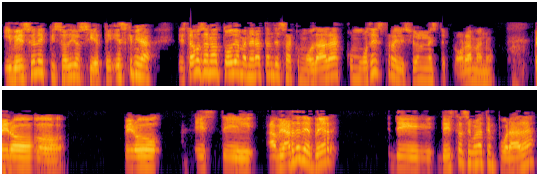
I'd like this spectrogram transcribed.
y ves el episodio 7, es que mira, estamos hablando todo de manera tan desacomodada como es tradición en este programa, ¿no? Pero, pero, este, hablar de deber de, de esta segunda temporada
